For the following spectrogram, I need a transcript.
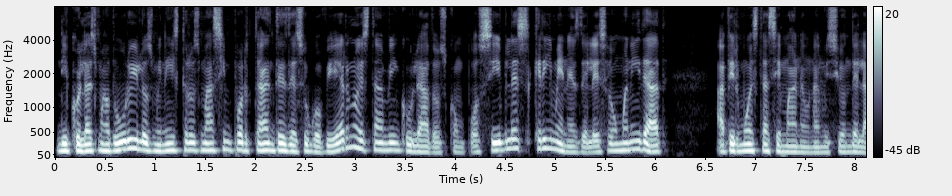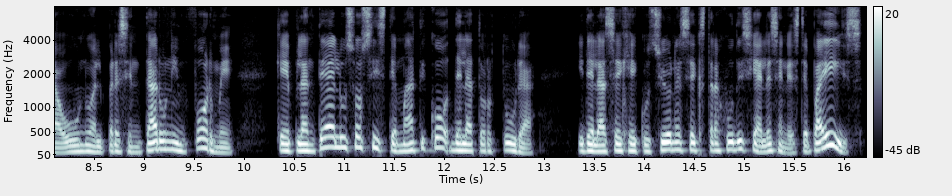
Nicolás Maduro y los ministros más importantes de su gobierno están vinculados con posibles crímenes de lesa humanidad, afirmó esta semana una misión de la ONU al presentar un informe que plantea el uso sistemático de la tortura y de las ejecuciones extrajudiciales en este país.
